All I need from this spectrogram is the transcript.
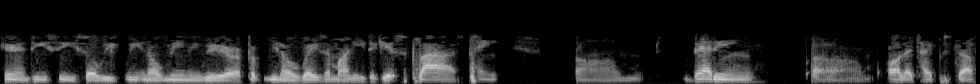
here in DC. So we, we, you know, meaning we are, you know, raising money to get supplies, paint, um, bedding, um, all that type of stuff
